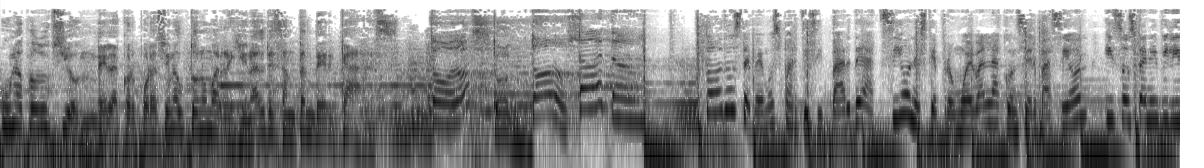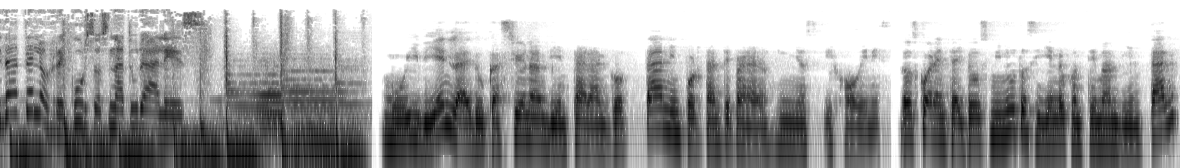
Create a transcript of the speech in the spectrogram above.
Una producción de la Corporación Autónoma Regional de Santander, CAS. ¿Todos? Todos. Todos. Todos. Debemos participar de acciones que promuevan la conservación y sostenibilidad de los recursos naturales. Muy bien, la educación ambiental, algo tan importante para los niños y jóvenes. Los 42 minutos siguiendo con tema ambiental.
